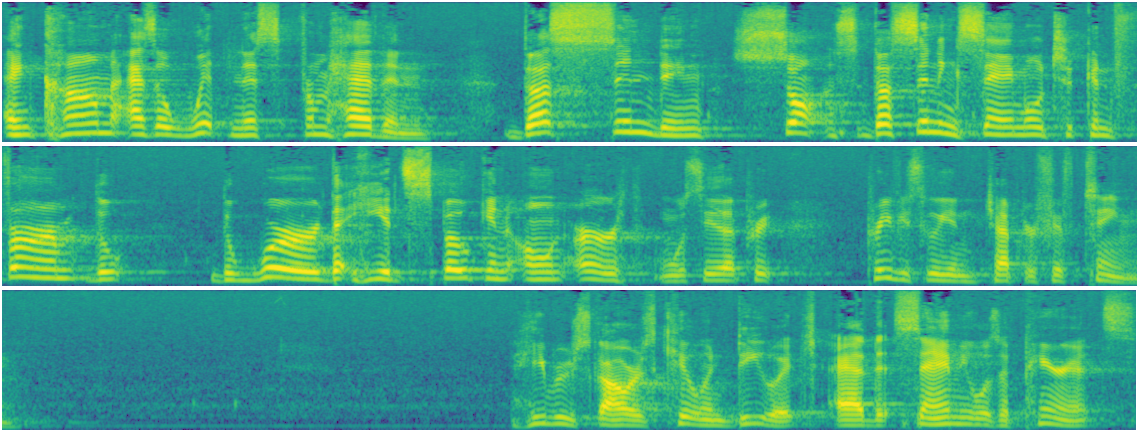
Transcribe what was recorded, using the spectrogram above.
and come as a witness from heaven, thus sending, thus sending Samuel to confirm the, the word that he had spoken on earth. And we'll see that pre- previously in chapter 15. Hebrew scholars Keil and Delitzsch add that Samuel's appearance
